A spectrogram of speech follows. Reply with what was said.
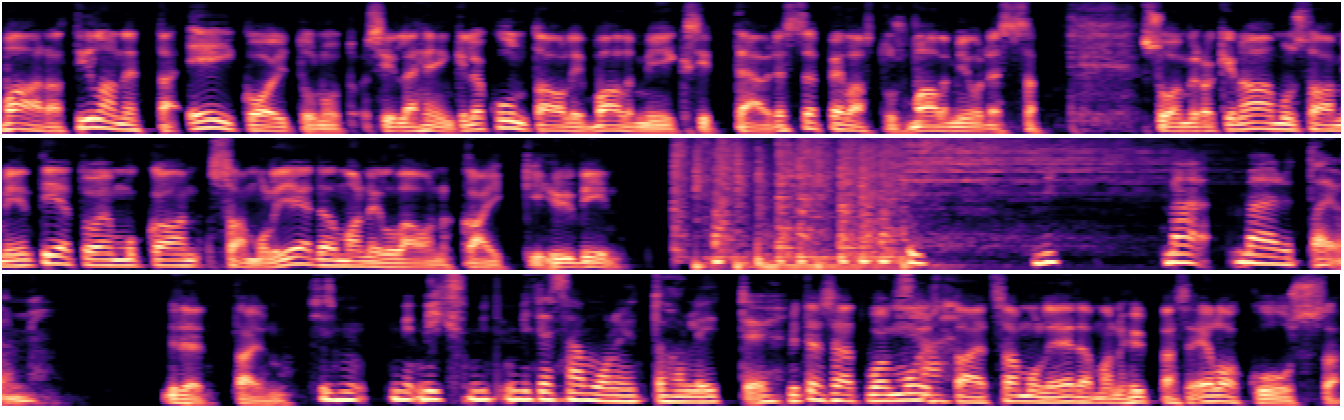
vaaratilannetta ei koitunut, sillä henkilökunta oli valmiiksi täydessä pelastusvalmiudessa. Suomirokin aamun saamien tietojen mukaan Samuli Edelmanilla on kaikki hyvin. Mä, mä en nyt tajunnut. Miten tajunnut? Siis mi, miksi, mi, miten Samuli nyt tuohon liittyy? Miten sä et voi Sä- muistaa, että Samuli Edelman hyppäsi elokuussa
